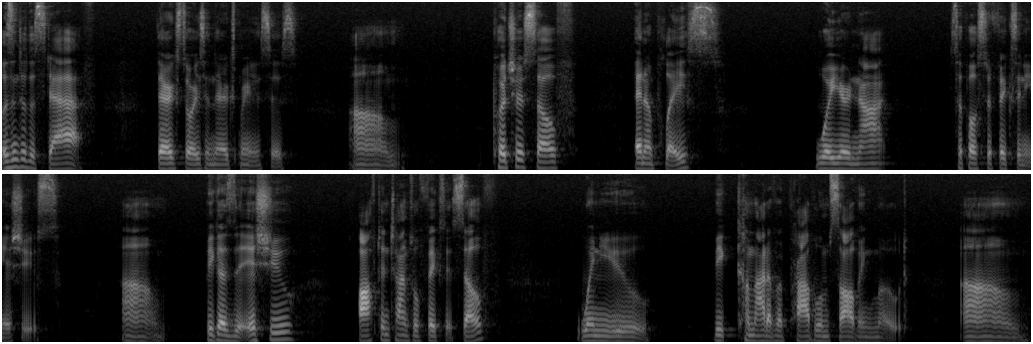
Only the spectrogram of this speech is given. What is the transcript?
listen to the staff, their stories and their experiences. put yourself in a place where you're not supposed to fix any issues. Um, because the issue oftentimes will fix itself when you be, come out of a problem solving mode. Um,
